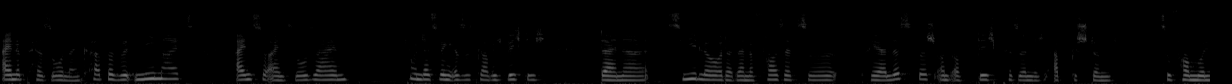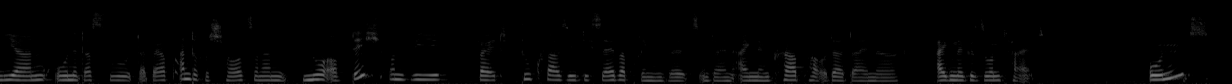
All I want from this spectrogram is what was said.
eine Person. Dein Körper wird niemals eins zu eins so sein. Und deswegen ist es, glaube ich, wichtig, deine Ziele oder deine Vorsätze realistisch und auf dich persönlich abgestimmt zu formulieren, ohne dass du dabei auf andere schaust, sondern nur auf dich und wie weit du quasi dich selber bringen willst und deinen eigenen Körper oder deine eigene Gesundheit. Und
